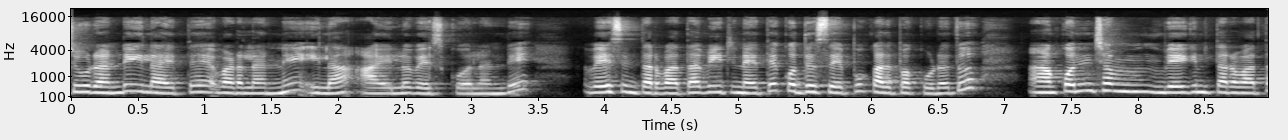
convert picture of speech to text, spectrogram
చూడండి ఇలా అయితే వడలన్నీ ఇలా ఆయిల్లో వేసుకోవాలండి. వేసిన తర్వాత వీటిని అయితే కొద్దిసేపు కదపకూడదు. కొంచెం వేగిన తర్వాత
